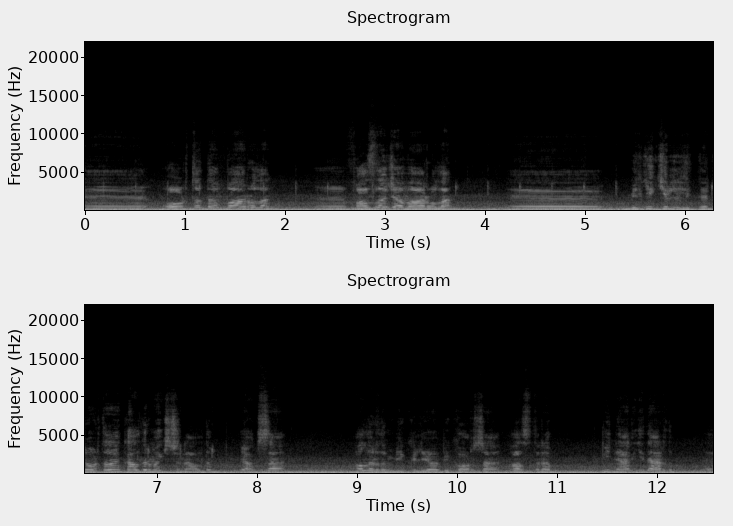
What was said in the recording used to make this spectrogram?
e, ortada var olan e, fazlaca var olan e, bilgi kirliliklerini ortadan kaldırmak için aldım. Yoksa alırdım bir Clio, bir Corsa, Astra biner giderdim. E,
